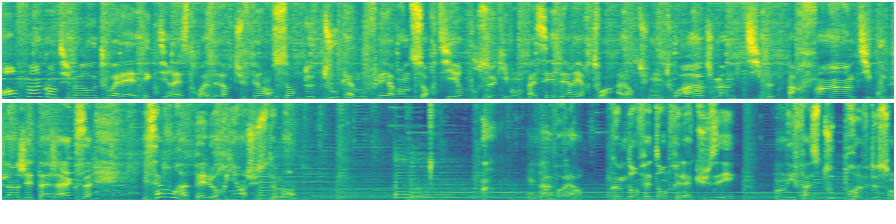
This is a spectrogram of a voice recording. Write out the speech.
Enfin, quand tu vas aux toilettes et que tu restes 3 heures, tu fais en sorte de tout camoufler avant de sortir pour ceux qui vont passer derrière toi. Alors tu nettoies, tu mets un petit peu de parfum, un petit coup de lingette Ajax, mais ça vous rappelle rien justement? Bah voilà, comme dans Faites entrer l'accusé, on efface toute preuve de son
